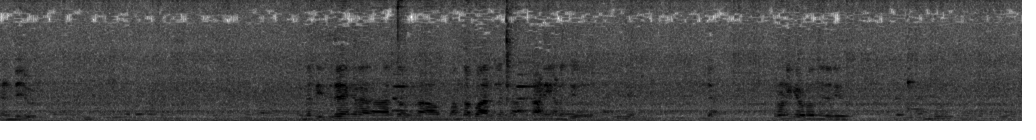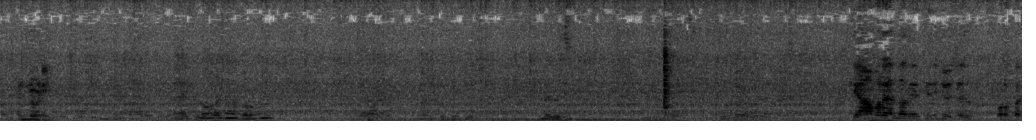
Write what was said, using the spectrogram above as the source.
രണ്ട് ജോഡി എന്നിട്ട് ഇതിലെ എങ്ങനെ ആർക്കും വന്നപ്പോൾ ആരെങ്കിലും കാണിയാണ് ചെയ്തത്. ഇല്ല. എത്ര മണിക്ക് അവിടെ വന്ന് കയറിയത് രണ്ടു മണിക്ക് ക്യാമറ എന്താ നീ തിരിച്ചു വെച്ചത് പുറത്ത്?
